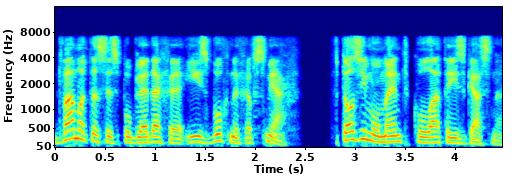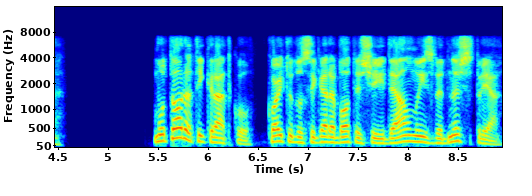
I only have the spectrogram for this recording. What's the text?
Двамата се спогледаха и избухнаха в смях. В този момент колата изгасна. Моторът и кратко, който до сега работеше идеално изведнъж спря,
